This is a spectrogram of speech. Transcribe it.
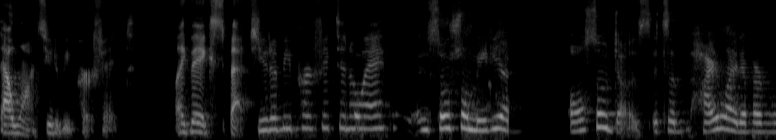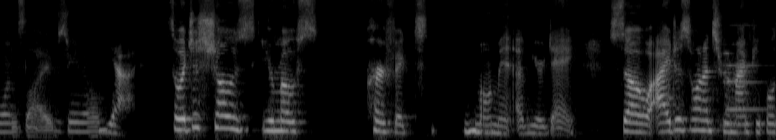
that wants you to be perfect. like they expect you to be perfect in a way. And social media also does. It's a highlight of everyone's lives, you know. Yeah. So it just shows your most perfect moment of your day. So I just wanted to remind people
